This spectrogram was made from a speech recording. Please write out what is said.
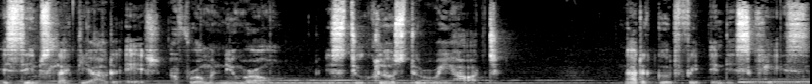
It seems like the outer edge of Roman numeral is too close to heart. Not a good fit in this case.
